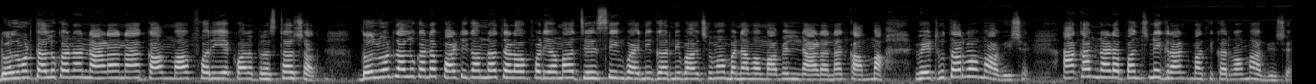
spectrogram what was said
ડોલવણ તાલુકાના નાણાંના કામમાં ફરી એકવાર ભ્રષ્ટાચાર. ડોલવણ તાલુકાના પાટી ગામના તળાવ ફળિયામાં જયસિંહભાઈની ઘરની બાજુમાં બનાવવામાં આવેલ નાણાંના કામમાં વેઠ ઉતારવામાં આવી છે. આ કામ નાણાં પંચની ગ્રાન્ટમાંથી કરવામાં આવ્યું છે.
